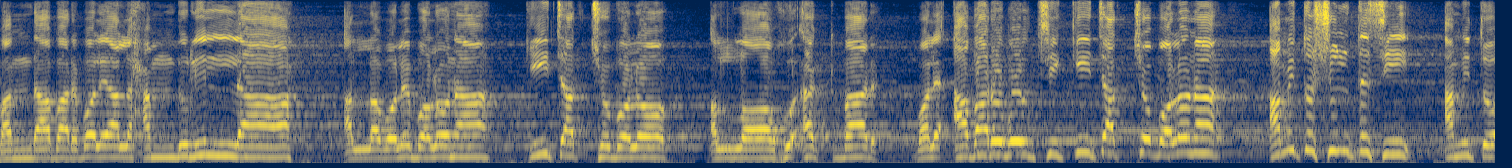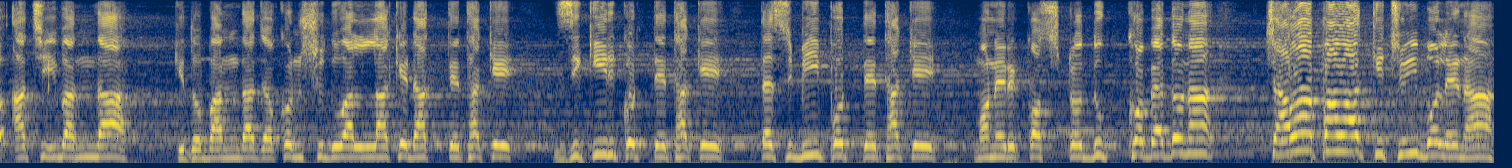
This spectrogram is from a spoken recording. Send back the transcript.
বান্দা আবার বলে, আলহামদুলিল্লাহ। আল্লাহ বলে, বলো না, কি চাচ্ছ বলো? আল্লাহ আকবার। বলে, আবারও বলছি, কি চাচ্ছ বলো না? আমি তো শুনতেছি, আমি তো আছি বান্দা। কিন্তু বান্দা যখন শুধু আল্লাহকে ডাকতে থাকে, জিকির করতে থাকে, তসবি পড়তে থাকে, মনের কষ্ট, দুঃখ, বেদনা চাওয়া পাওয়া কিছুই বলে না।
